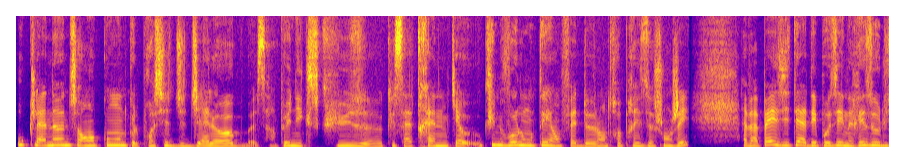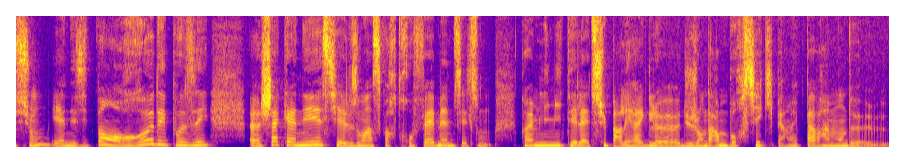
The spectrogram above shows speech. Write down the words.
ou que la nonne se rend compte que le processus de dialogue, bah, c'est un peu une excuse, euh, que ça traîne, qu'il n'y a aucune volonté en fait de l'entreprise de changer, elle va pas hésiter à déposer une résolution et elle n'hésite pas à en redéposer euh, chaque année si elles ont un score trop faible, même si elles sont quand même limitées là-dessus par les règles euh, du gendarme boursier qui permet pas vraiment de.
